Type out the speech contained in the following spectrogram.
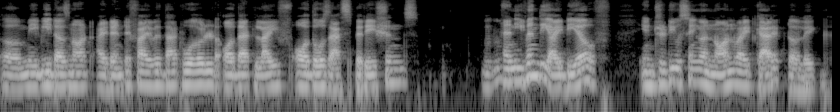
uh, maybe does not identify with that world or that life or those aspirations. Mm-hmm. And even the idea of introducing a non-white character, like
